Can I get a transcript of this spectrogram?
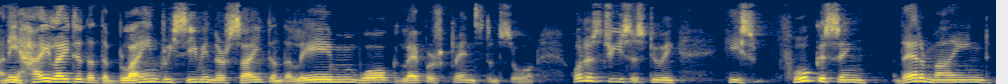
And he highlighted that the blind receiving their sight and the lame walk, lepers cleansed, and so on. What is Jesus doing? He's focusing their mind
